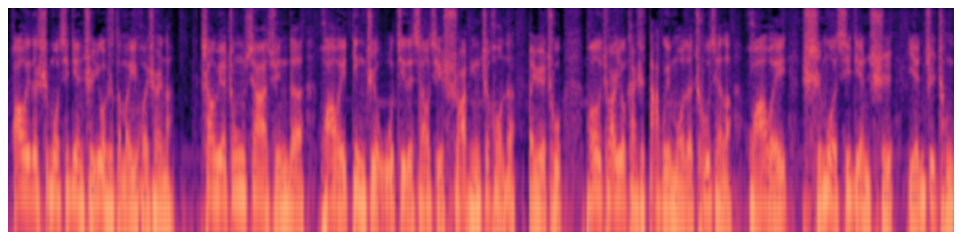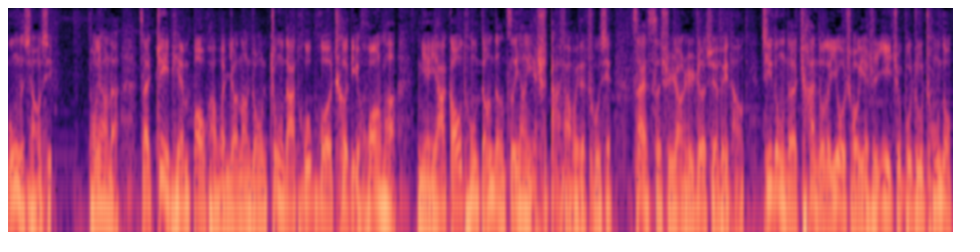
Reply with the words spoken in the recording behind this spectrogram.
华为的石墨烯电池又是怎么一回事呢？上月中下旬的华为定制五 G 的消息刷屏之后呢，本月初朋友圈又开始大规模的出现了华为石墨烯电池研制成功的消息。同样的，在这篇爆款文章当中，重大突破彻底慌了，碾压高通等等字样也是大范围的出现，再次是让人热血沸腾，激动的颤抖的右手也是抑制不住冲动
